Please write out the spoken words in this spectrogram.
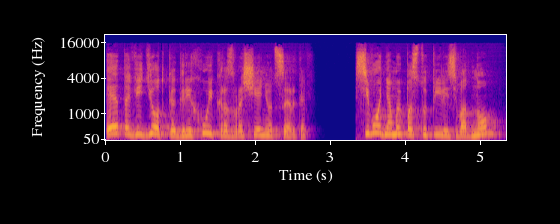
это ведет к греху и к развращению церковь. Сегодня мы поступились в одном,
